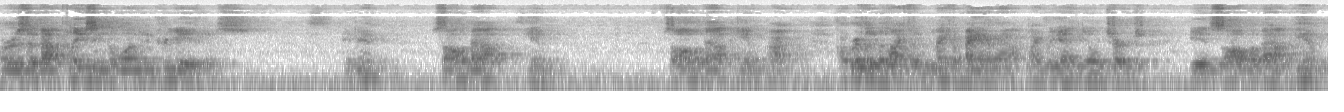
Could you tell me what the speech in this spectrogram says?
or is it about pleasing the one who created us? Amen? It's all about him. It's all about him. I, I really would like to make a banner out like we had in the old church. It's all about Him.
